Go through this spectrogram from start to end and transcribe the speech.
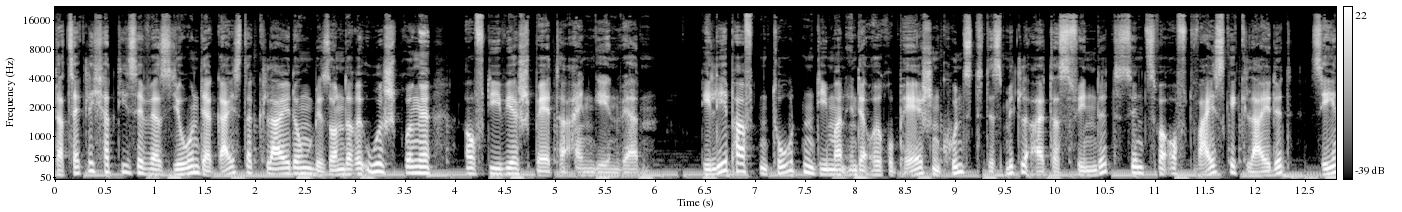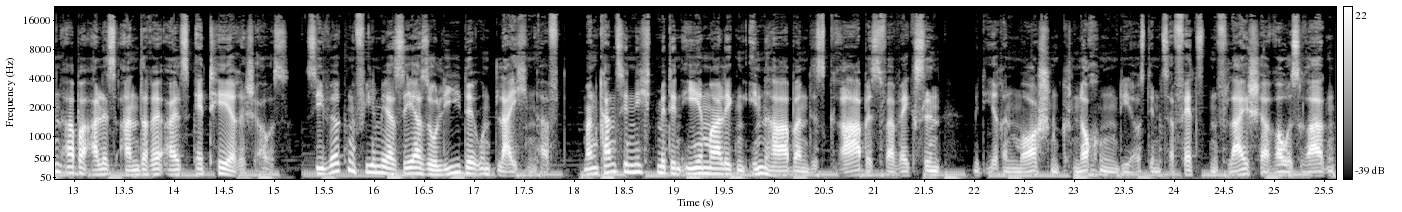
Tatsächlich hat diese Version der Geisterkleidung besondere Ursprünge, auf die wir später eingehen werden. Die lebhaften Toten, die man in der europäischen Kunst des Mittelalters findet, sind zwar oft weiß gekleidet, sehen aber alles andere als ätherisch aus. Sie wirken vielmehr sehr solide und leichenhaft. Man kann sie nicht mit den ehemaligen Inhabern des Grabes verwechseln, mit ihren morschen Knochen, die aus dem zerfetzten Fleisch herausragen,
